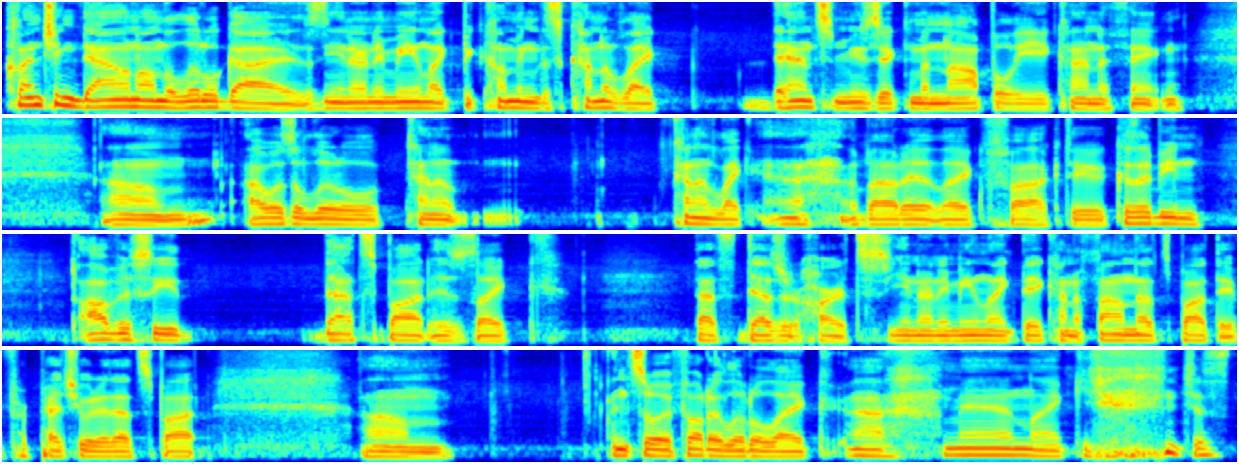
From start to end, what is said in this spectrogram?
clenching down on the little guys. You know what I mean? Like becoming this kind of like dance music monopoly kind of thing. Um, I was a little kind of kind of like eh, about it like fuck dude because i mean obviously that spot is like that's desert hearts you know what i mean like they kind of found that spot they perpetuated that spot um and so it felt a little like ah, man like just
